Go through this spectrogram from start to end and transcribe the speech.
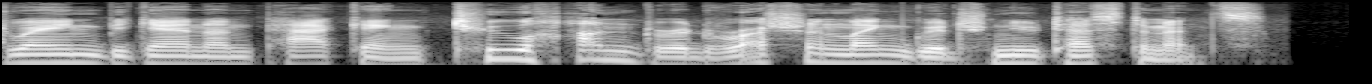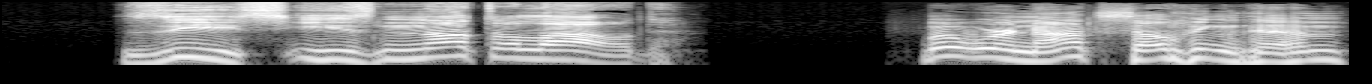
Dwayne began unpacking 200 Russian language New Testaments. This is not allowed. But we're not selling them.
